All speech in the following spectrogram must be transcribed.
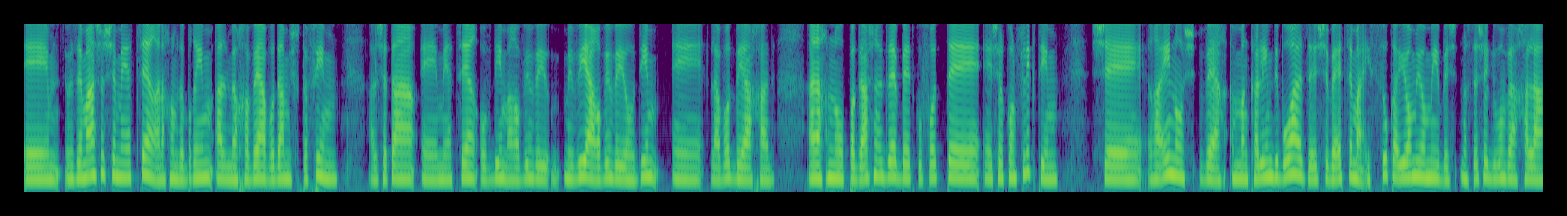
אמ, וזה משהו שמייצר, אנחנו מדברים על מרחבי עבודה משותפים, על שאתה אה, מייצר עובדים ערבים, מביא ערבים ויהודים אה, לעבוד ביחד. אנחנו פגשנו את זה בתקופות אה, של קונפליקטים, שראינו, והמנכ"לים דיברו על זה, שבעצם העיסוק היומיומי בנושא של גיוון והכלה,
